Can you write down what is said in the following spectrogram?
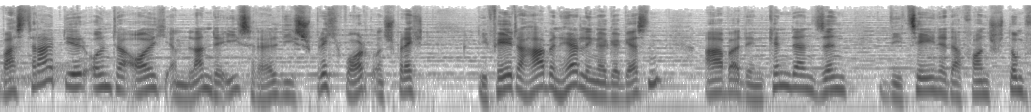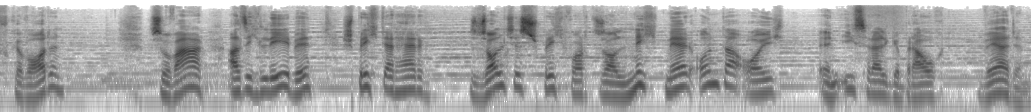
was treibt ihr unter euch im Lande Israel dies Sprichwort und sprecht, Die Väter haben Herlinge gegessen, aber den Kindern sind die Zähne davon stumpf geworden. So wahr, als ich lebe, spricht der Herr, solches Sprichwort soll nicht mehr unter euch in Israel gebraucht werden.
